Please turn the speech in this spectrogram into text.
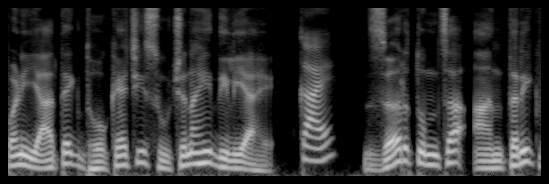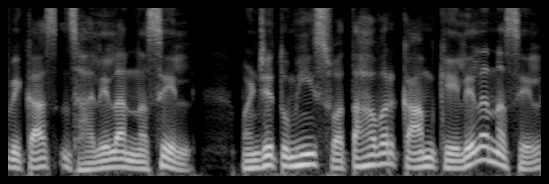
पण यात एक धोक्याची सूचनाही दिली आहे. काय? जर तुमचा आंतरिक विकास झालेला नसेल म्हणजे तुम्ही स्वतःवर काम केलेलं नसेल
